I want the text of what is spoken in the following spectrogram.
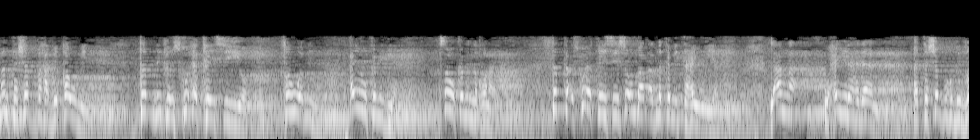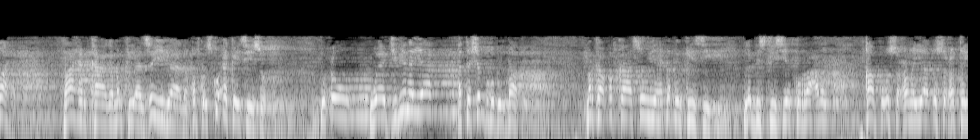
Man tashabbaha biqawmin dad ninka isku ekaysiiyo fahuwa minhum. Ayuu ka mid yahay isagoo ka noqonaya dadka isku ekaysiiso unbaad adna ka mid tahay weeyaan. Lanna waxay yidhaahdaan atashabuhu biaahir daahirkaaga markii aad zayigaada qofka isku ekaysiiso wuxuu waajibinayaa atashabuhu bilbaail markaa qofkaasuu yahay dhaqankiisii labiskiisiiad ku raacday qaabka u soconayaad u socotay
